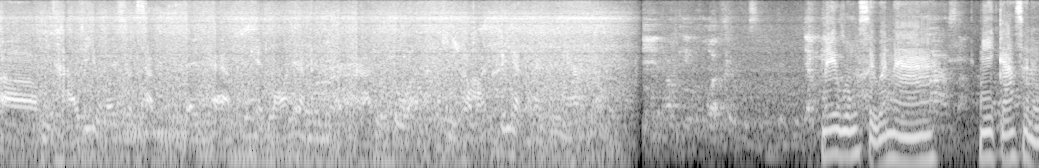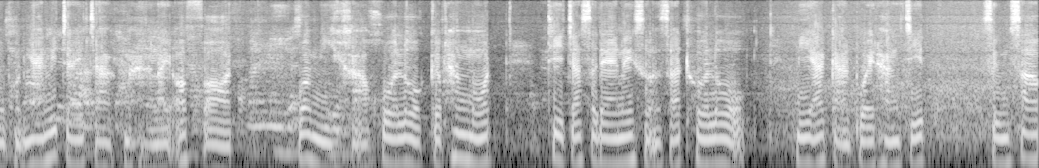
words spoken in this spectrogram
เอ่อหมีขาวที่อยู่ในสวนสัตว์ในแถบเขตร้อนเนี่ยมันมีปัญหาตัวนะครับมีภาวะเครียดอะไรพวกนี้ยในวงเสวนา มีการเสนอผลงานวิจัยจากมหาลัยออฟฟอร์ด ว่ามีขาวขั้วโลกเกือบทั้งหมด ที่จัดแสดงในสวนสัตว์ทั่วโลก มีอาการป่วยทางจิต ซึมเศร้า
